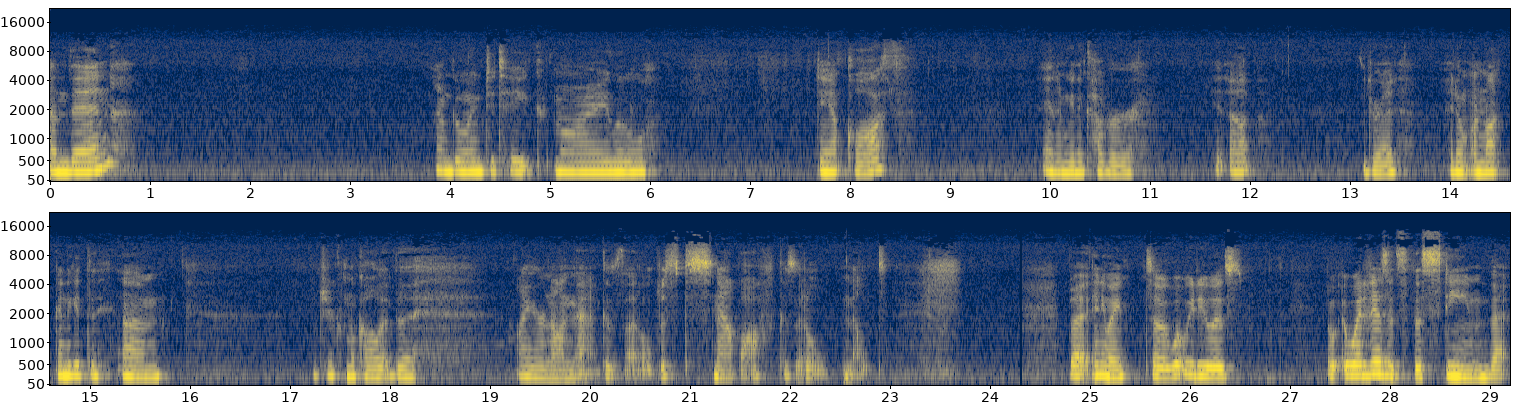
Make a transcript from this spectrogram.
And then I'm going to take my little damp cloth and I'm going to cover it up, the dread. I don't, I'm not going to get the, um, what you call it, the iron on that because that'll just snap off because it'll melt. But anyway, so what we do is, what it is, it's the steam that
